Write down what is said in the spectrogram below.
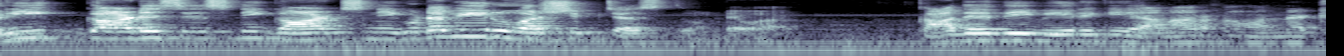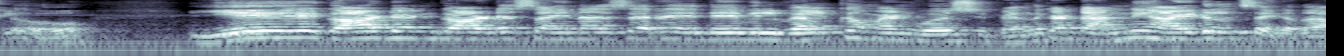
గ్రీక్ గాడెసెస్ని గాడ్స్ని కూడా వీరు వర్షిప్ చేస్తూ ఉండేవారు. కాదేది వీరికి అనర్హం అన్నట్లు ఏ గాడ్ అండ్ గాడెస్ అయినా సరే they will welcome and worship ఎందుకంటే అన్ని ఐడల్సే కదా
